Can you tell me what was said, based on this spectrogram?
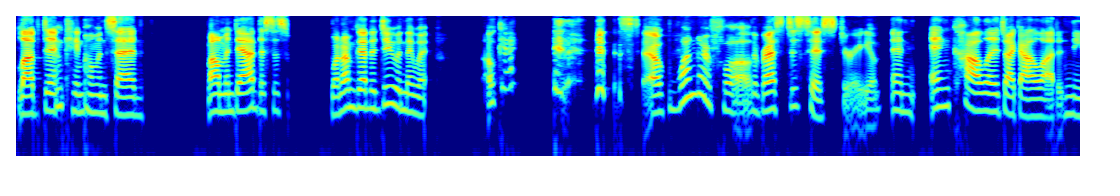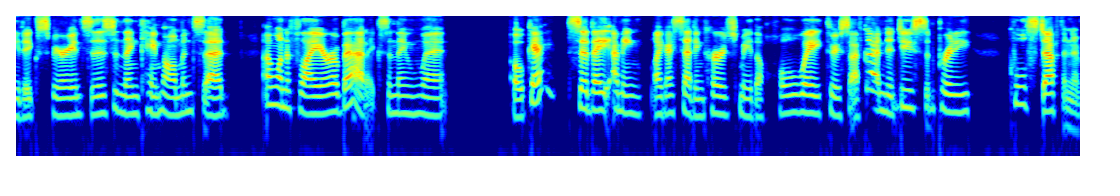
loved it. And Came home and said, "Mom and Dad, this is what I'm going to do." And they went, "Okay." so wonderful. The rest is history. And in college, I got a lot of neat experiences, and then came home and said, "I want to fly aerobatics." And they went, "Okay." So they, I mean, like I said, encouraged me the whole way through. So I've gotten to do some pretty cool stuff in a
